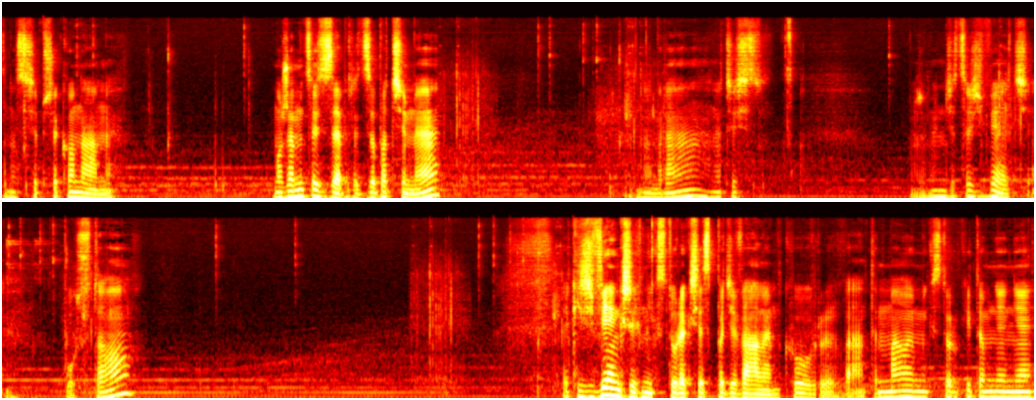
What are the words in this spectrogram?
Teraz się przekonamy. Możemy coś zebrać, zobaczymy. Dobra, raczej... Może będzie coś, wiecie. Pusto. Jakichś większych miksturek się spodziewałem, kurwa. Te małe miksturki to mnie nie...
